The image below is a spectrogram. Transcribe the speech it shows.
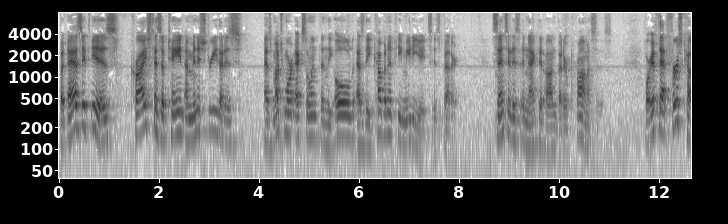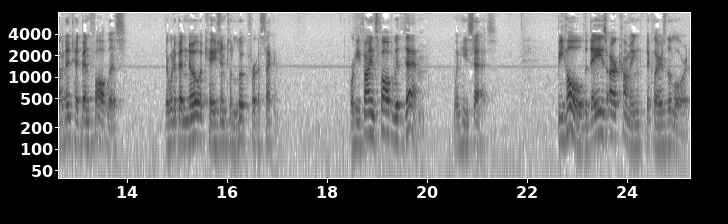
But as it is, Christ has obtained a ministry that is as much more excellent than the old as the covenant he mediates is better, since it is enacted on better promises. For if that first covenant had been faultless, there would have been no occasion to look for a second. For he finds fault with them when he says, Behold, the days are coming, declares the Lord,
